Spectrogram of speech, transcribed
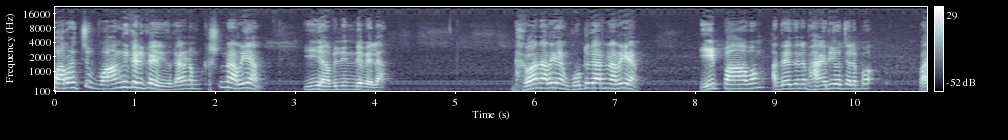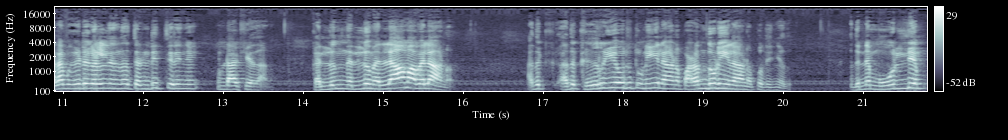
പറിച്ച് വാങ്ങി കഴിക്കുക ചെയ്തു കാരണം കൃഷ്ണൻ അറിയാം. ഈ അവലിന്റെ വില. ഭഗവാൻ അറിയാം കൂട്ടുകാരൻ അറിയാം. ഈ പാവം അദ്ദേഹത്തിന്റെ ഭാര്യയോ ചിലപ്പോൾ പല വീടുകളിൽ നിന്ന് തെണ്ടിത്തിരിഞ്ഞ് ഉണ്ടാക്കിയതാണ്. കല്ലും നെല്ലും എല്ലാം അവലാണ്. അത് അത് കീറിയ ഒരു തുണിയിലാണ് പഴം തുണിയിലാണ് പൊതിഞ്ഞത്. അതിന്റെ മൂല്യം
